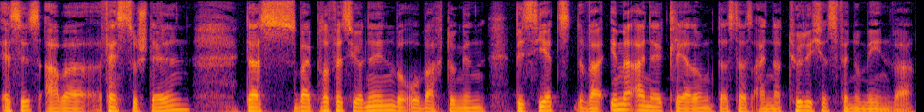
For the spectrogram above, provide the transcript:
Es ist aber festzustellen, dass bei professionellen Beobachtungen bis jetzt war immer eine Erklärung, dass das ein natürliches Phänomen war,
